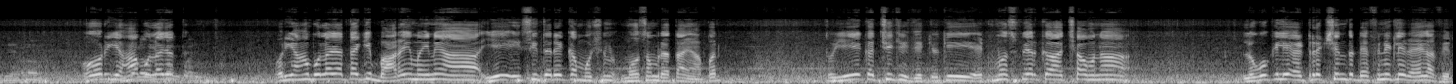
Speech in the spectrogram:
இது எவ்வளவு और यहाँ बोला जाता பாருங்க. और यहाँ बोला जाता है कि बारह ही महीने आ, ये इसी तरह का मौसम मौसम रहता है यहाँ पर तो ये एक अच्छी चीज़ है क्योंकि एटमॉस्फेयर का अच्छा होना लोगों के लिए अट्रैक्शन तो डेफिनेटली रहेगा फिर।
